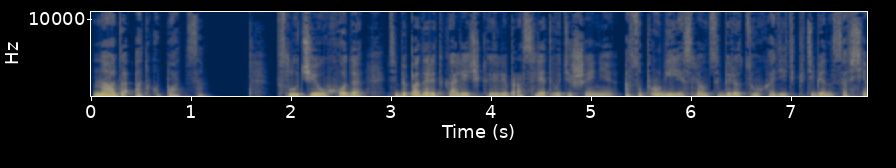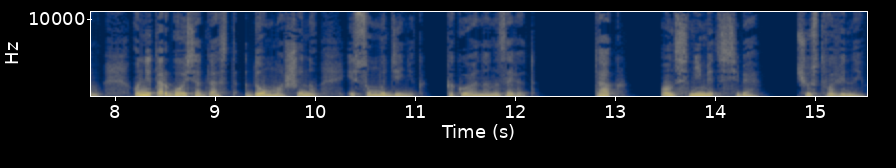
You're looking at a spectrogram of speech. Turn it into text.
надо откупаться. В случае ухода тебе подарит колечко или браслет в утешение, а супруге, если он соберется уходить к тебе насовсем, он, не торгуясь, отдаст дом, машину и сумму денег, какую она назовет. Так он снимет с себя чувство вины.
